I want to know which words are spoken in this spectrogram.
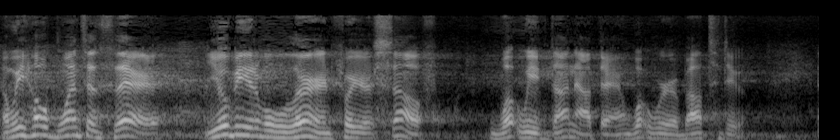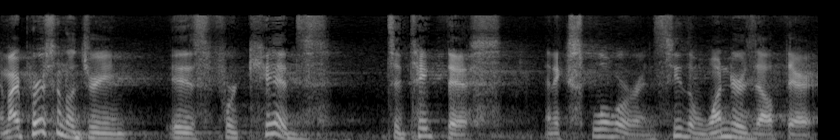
And we hope once it's there, you'll be able to learn for yourself what we've done out there and what we're about to do. And my personal dream is for kids to take this and explore and see the wonders out there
